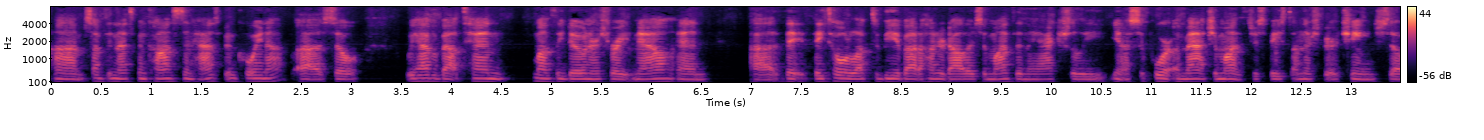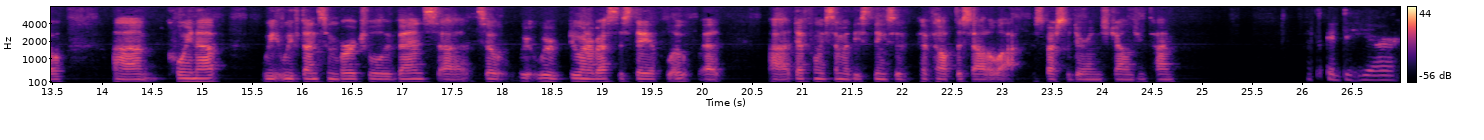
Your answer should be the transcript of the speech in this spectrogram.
Um, something that's been constant has been Coin Up. Uh, so we have about 10 monthly donors right now, and uh, they they total up to be about $100 a month, and they actually you know support a match a month just based on their spare change. So um, Coin Up, we we've done some virtual events, uh, so we, we're doing our best to stay afloat. But uh, definitely, some of these things have, have helped us out a lot, especially during this challenging time. That's good to hear.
